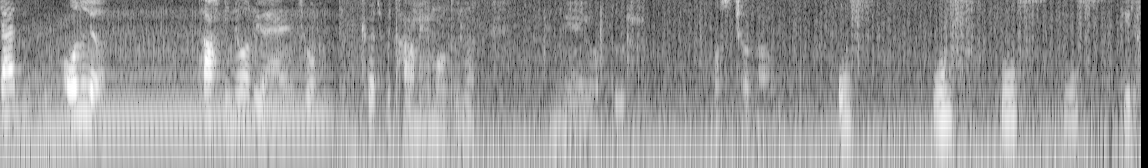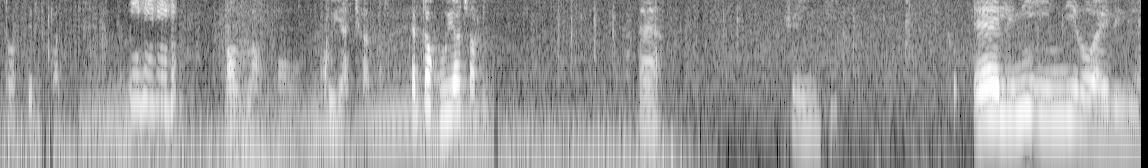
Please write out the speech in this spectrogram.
Ya oluyor. Tahmini oluyor yani çok kötü bir tahminim olduğunu bilmeyen yoktur. Nasıl çalmam? Uf. Uf. Uf. Uf. Drift at, drift at. Allah Allah. Kuyuya çarptık. Hep de kuyuya çarptık. He. Şu indi. Şu elini indir o elini.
